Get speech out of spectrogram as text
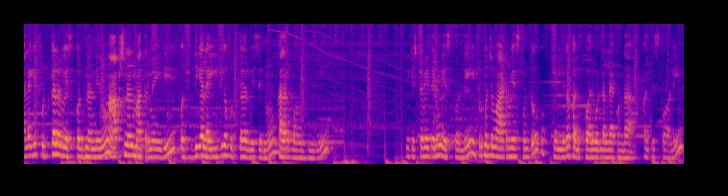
అలాగే ఫుడ్ కలర్ వేసుకుంటున్నాను నేను. ఆప్షనల్ మాత్రమే ఇది. కొద్దిగా లైట్గా ఫుడ్ కలర్ వేసాను. కలర్ బాగుంటుందని. మీకు ఇష్టమైతేనే వేసుకోండి. ఇప్పుడు కొంచెం వాటర్ వేసుకుంటూ మెల్లిగా కలుపుకోవాలి. ఉండలు లేకుండా కలిపేసుకోవాలి.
